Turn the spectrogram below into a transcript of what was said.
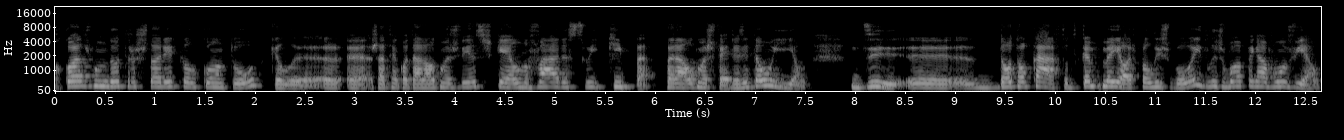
Recordo-me de outra história que ele contou, que ele uh, já tem contado algumas vezes, que é levar a sua equipa para algumas férias. Então iam de, uh, de autocarro de Campo Maior para Lisboa e de Lisboa apanhavam um avião,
